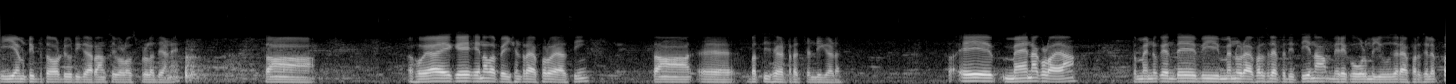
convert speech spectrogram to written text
ਈਐਮਟੀ ਬਤੌਰ ਡਿਊਟੀ ਕਰ ਰਿਹਾ ਸਿਵਲ ਹਸਪੀਟਲ ਲੁਧਿਆਣੇ। ਤਾਂ ਹੋਇਆ ਇਹ ਕਿ ਇਹਨਾਂ ਦਾ ਪੇਸ਼ੈਂਟ ਰੈਫਰ ਹੋਇਆ ਸੀ। ਤਾਂ ਅ, 32 ਸੈਕਟਰ ਚੰਡੀਗੜ੍ਹ। ਤਾਂ ਇਹ ਮੈਂ ਇਹਨਾਂ ਕੋਲ ਆਇਆ ਤਾਂ ਮੈਨੂੰ ਕਹਿੰਦੇ ਵੀ ਮੈਨੂੰ ਰੈਫਰ ਸਲਿੱਪ ਦਿੱਤੀ ਨਾ ਮੇਰੇ ਕੋਲ ਮੌਜੂਦ ਰੈਫਰ ਸਲਿੱਪ।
